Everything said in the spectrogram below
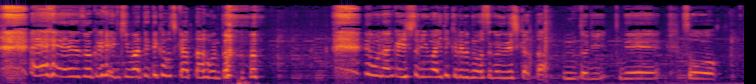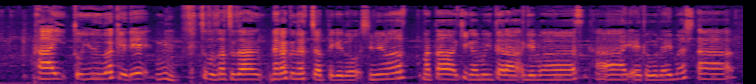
えー、続編決まってて欲しかった、ほんと。でもなんか一緒に湧いてくれるのはすごい嬉しかった。本当に。ねそう。はい。というわけで、うん。ちょっと雑談長くなっちゃったけど、締めます。また気が向いたらあげます。はい。ありがとうございました。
